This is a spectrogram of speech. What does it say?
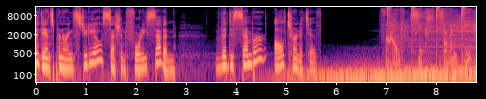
The Dancepreneuring Studio, session 47. The December Alternative. Five, six, seven, eight.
